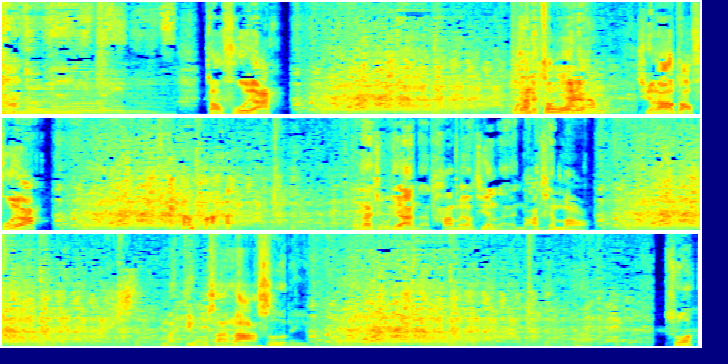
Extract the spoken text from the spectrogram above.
他都愿意为你。找服务员儿，我还得走过去。雪狼找服务员，干嘛？我在酒店呢，他们要进来拿钱包，他妈丢三落四的一个。啊，说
